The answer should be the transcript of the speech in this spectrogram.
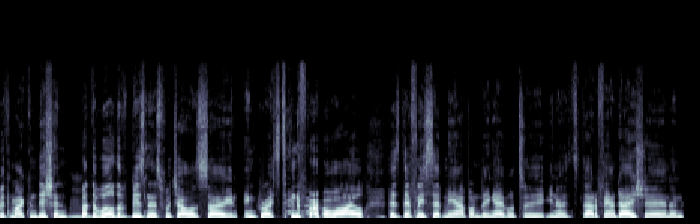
with my condition. Mm. But the world of business, which I was so en- engrossed in for a while, has definitely set me up on being able to, you know, start a foundation and,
